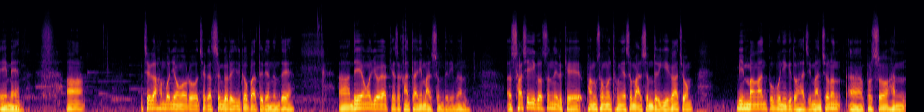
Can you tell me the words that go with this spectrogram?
Amen. 아, 제가 한번 영어로 제가 쓴 거를 읽어봐 드렸는데 아, 내용을 요약해서 간단히 말씀드리면 아, 사실 이것은 이렇게 방송을 통해서 말씀드리기가 좀 민망한 부분이기도 하지만 저는 아, 벌써 한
